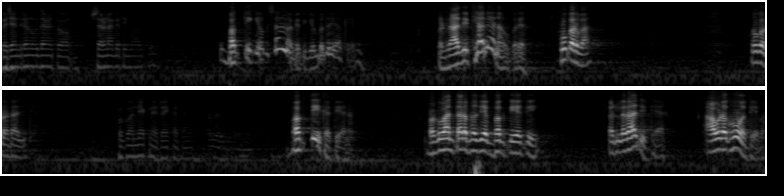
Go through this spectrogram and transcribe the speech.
ગજેન્દ્રનું ઉદાહરણ તો શરણાગતિમાં આવતું. ભક્તિ કયો શરણાગતિ કયો? બધું આ કહે પણ રાજી થયા ને એના ઉપર એમ. શું કરવા? શું કરવા રાજી થયા? ભગવાન એકને રાખ્યા ભક્તિ હતી એના. ભગવાન તરફ જ એક ભક્તિ હતી. એટલે રાજી થયા. આવડક શું હતી એમાં?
